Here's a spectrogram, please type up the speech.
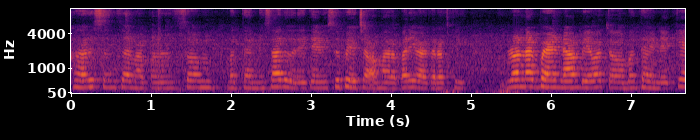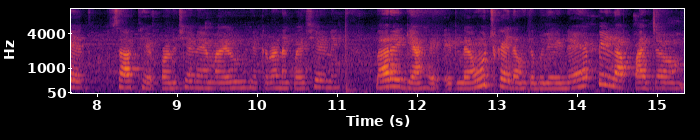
ઘર સંસારમાં પણ સમ, બધાને સારું રહે તેવી શુભેચ્છાઓ અમારા પરિવાર તરફથી. રણકભાઈ નામ બે તો બધાયને કે સાથે પણ છે ને એમાં એવું છે કે રણકભાઈ છે નહીં બહાર ગયા છે એટલે હું જ કહી દઉં કે બધાયને હેપી લાભ પાચમ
